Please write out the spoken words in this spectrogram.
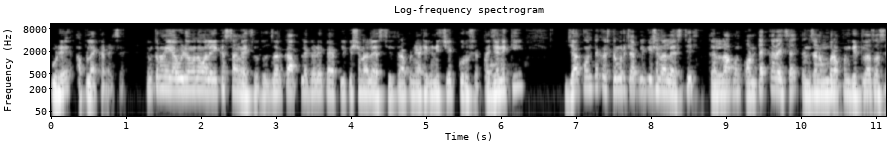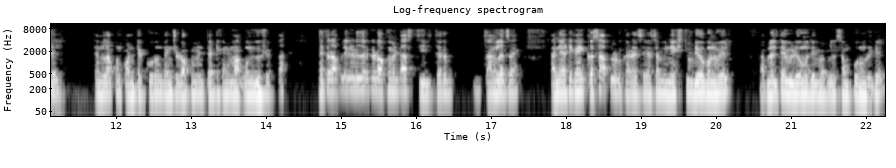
पुढे अप्लाय करायचं आहे तर मित्रांनो या व्हिडिओमध्ये मला एकच सांगायचं होतं जर का आपल्याकडे काही ॲप्लिकेशन आले असतील तर आपण या ठिकाणी चेक करू शकता. जेणे की ज्या कोणत्या कस्टमरचे ॲप्लिकेशन आले असतील त्यांना आपण कॉन्टॅक्ट करायचा आहे त्यांचा नंबर आपण घेतलाच असेल. त्यांना आपण कॉन्टॅक्ट करून त्यांचे डॉक्युमेंट त्या ठिकाणी मागून घेऊ शकता. नाहीतर आपल्याकडे जर का डॉक्युमेंट असतील तर चांगलंच आहे. आणि या ठिकाणी कसं अपलोड करायचं याचा मी नेक्स्ट व्हिडिओ बनवेल. आपल्याला त्या व्हिडिओमध्ये मी आपल्याला संपूर्ण डिटेल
